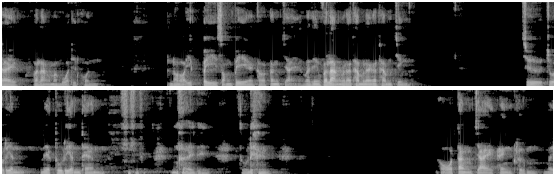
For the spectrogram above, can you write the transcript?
ได้ฝรั่งมาบวชที่คน รออีกปีสองปีเขาตั้งใจว่าจริงฝรั่งเวลาทำอะไรก็ทำจริง ชื่อจูเลียนเรียกทุเรียนแทนง่ายดี ทุเรียนโอ้ตั้งใจแข่งขรึมไม่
